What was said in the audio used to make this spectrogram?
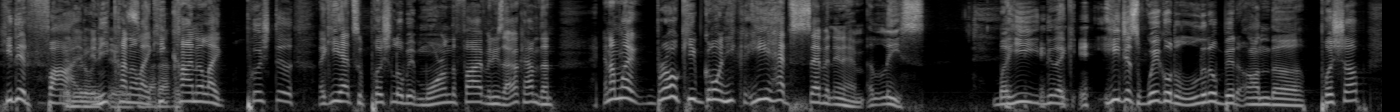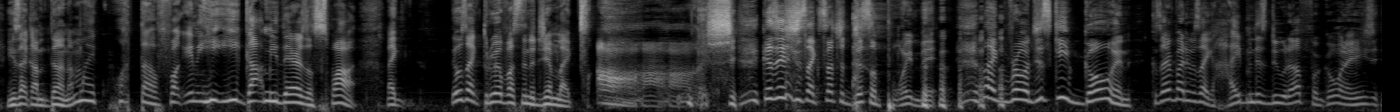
He did five, really and he kind of like he kind of like pushed the like he had to push a little bit more on the five, and he's like, "Okay, I'm done." And I'm like, "Bro, keep going." He he had seven in him at least. But he like he just wiggled a little bit on the push up. He's like, I'm done. I'm like, what the fuck? And he he got me there as a spot. Like it was like three of us in the gym, like, ah, shit, because it's just like such a disappointment. like, bro, just keep going. Because everybody was like hyping this dude up for going, and he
